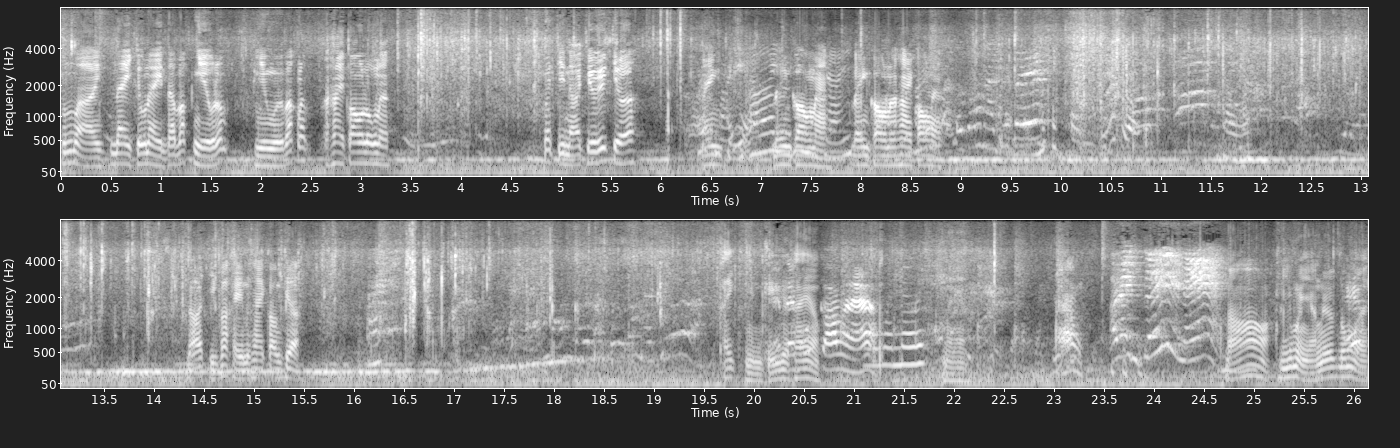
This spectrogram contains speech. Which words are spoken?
Đúng rồi đây chỗ này người ta bắt nhiều lắm nhiều người bắt lắm. Hai con luôn nè có chị nào chưa biết chưa? Đây đây con nè đây con nữa hai con nè. Đó chị phát hiện được hai con chưa? Thấy nhìn kỹ cho thấy không? Nè. Nè. Không. Ở đây một ký này nè. Đó dưới mày nhận nước đúng rồi.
